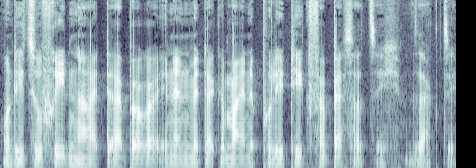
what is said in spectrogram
und die Zufriedenheit der Bürgerinnen mit der Gemeindepolitik verbessert sich, sagt sie.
